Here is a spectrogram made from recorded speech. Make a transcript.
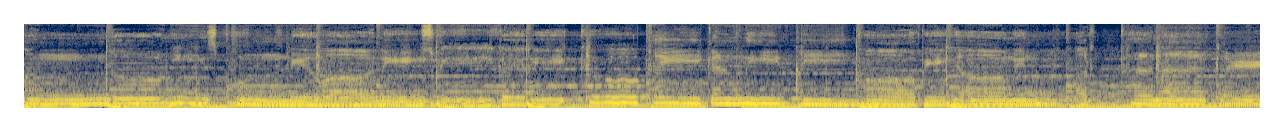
അന്തോണീസ് പുണ്യവാനെ സ്വീകരിക്കൂ കൈകൾ നീട്ടി ആപിയാമിൻ അർത്ഥനകൾ.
